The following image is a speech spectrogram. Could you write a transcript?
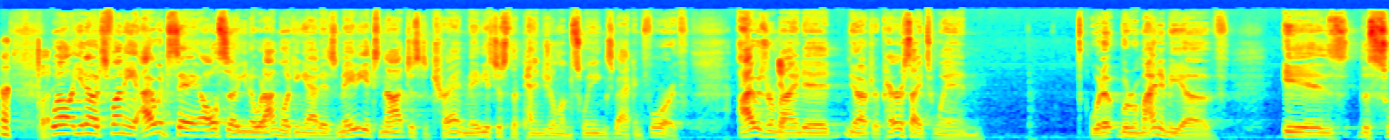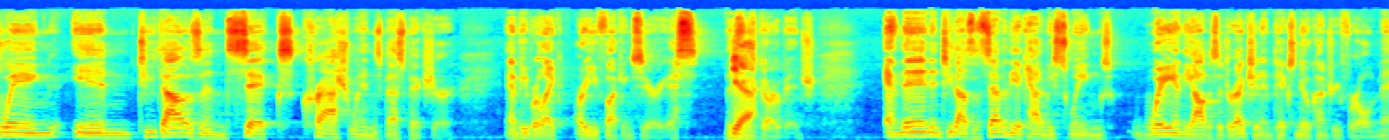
But. Well, you know, it's funny. I would say also, you know, what I'm looking at is maybe it's not just a trend. Maybe it's just the pendulum swings back and forth. I was reminded, you know, after Parasite's win, what it what reminded me of is the swing in 2006 Crash wins Best Picture and people are like, "Are you fucking serious? This yeah. is garbage." And then in 2007, the Academy swings way in the opposite direction and picks No Country for Old Men.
